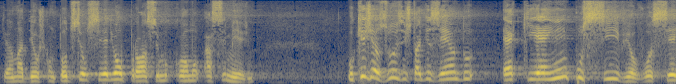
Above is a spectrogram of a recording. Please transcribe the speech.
Que ama a Deus com todo o seu ser e ao próximo como a si mesmo. O que Jesus está dizendo é que é impossível você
